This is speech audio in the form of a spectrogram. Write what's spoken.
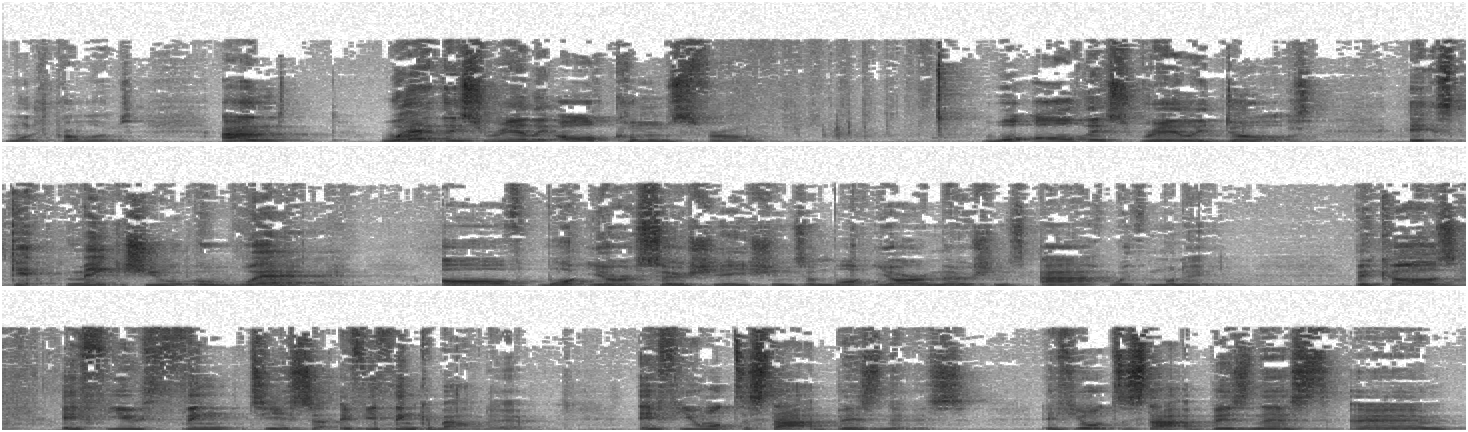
much problems. And where this really all comes from, what all this really does, it get, makes you aware of what your associations and what your emotions are with money. Because if you think to yourself, if you think about it, if you want to start a business, if you want to start a business um,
